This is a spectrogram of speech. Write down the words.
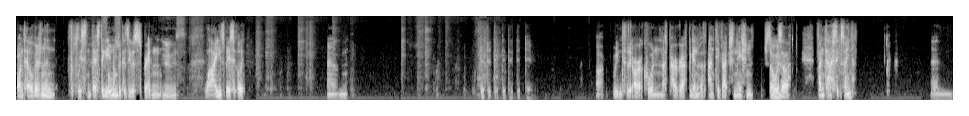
on television and the police investigating him because he was spreading news. lies, basically. Um, uh, reading through the article, and this paragraph begins with anti-vaccination, which is always a fantastic sign. Um,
